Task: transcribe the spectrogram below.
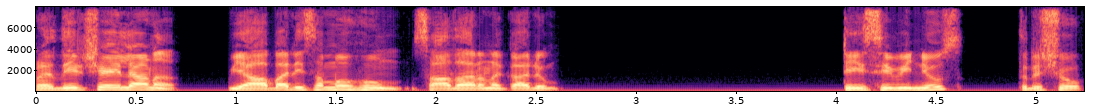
പ്രതീക്ഷയിലാണ് വ്യാപാരി സമൂഹവും സാധാരണക്കാരും. T news Thrissur.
